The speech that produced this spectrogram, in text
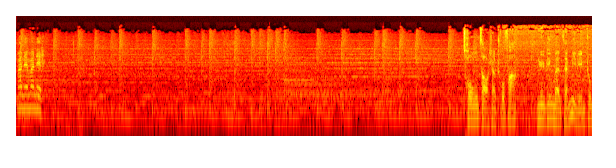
慢点慢点。从早上出发，女兵们在密林中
